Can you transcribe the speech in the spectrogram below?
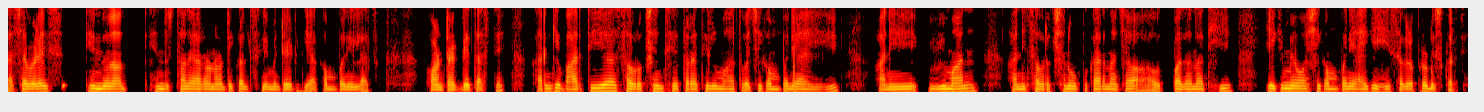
तशा वेळेस हिंदुना हिंदुस्तान एरोनॉटिकल्स लिमिटेड या कंपनीलाच कॉन्ट्रॅक्ट देत असते. कारण की भारतीय संरक्षण क्षेत्रातील महत्त्वाची कंपनी आहे ही. आणि विमान आणि संरक्षण उपकरणाच्या उत्पादनात ही एकमेव अशी कंपनी आहे की हे सगळं प्रोड्यूस करते.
